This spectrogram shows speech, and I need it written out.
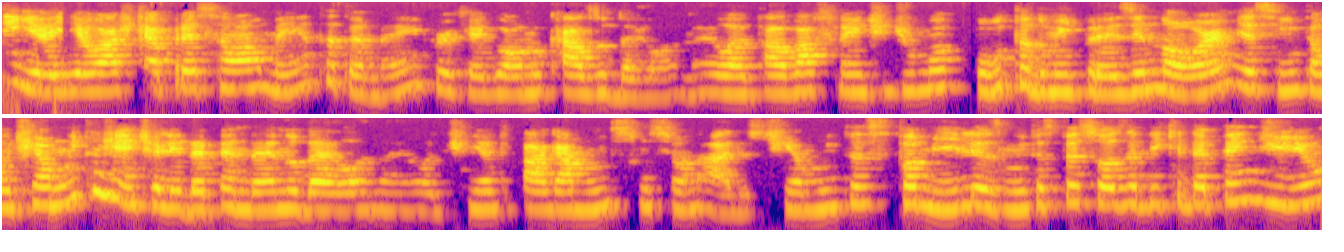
sim, é... e eu acho que a pressão aumenta também, porque é igual no caso dela, né? Ela tava à frente de uma puta de uma empresa enorme, assim, então tinha muita gente ali dependendo dela, né? Ela tinha que pagar muitos funcionários, tinha muitas famílias, muitas pessoas ali que dependiam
